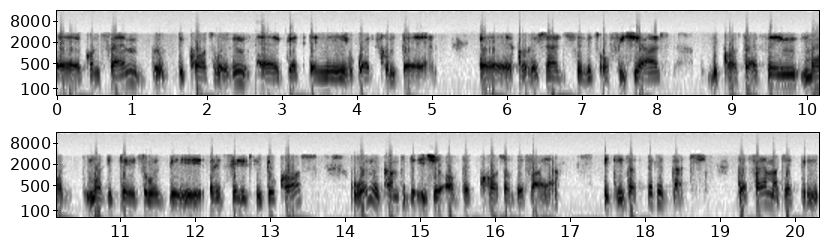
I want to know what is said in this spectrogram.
uh, confirm because we didn't uh, get any word from the uh, correctional service officials because they are saying more more details will be revealed in due course. When we come to the issue of the cause of the fire, it is suspected that the fire might have been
